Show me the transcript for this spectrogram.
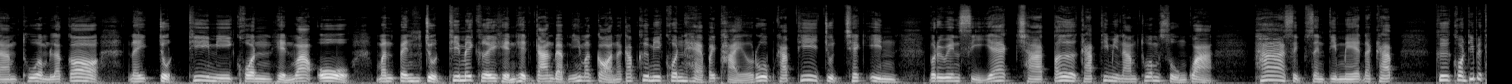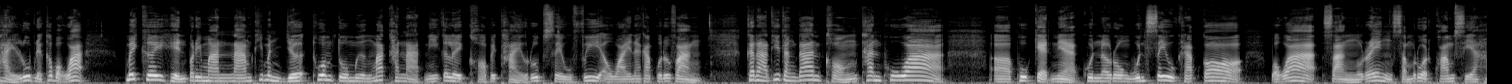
น้ำท่วมแล้วก็ในจุดที่มีคนเห็นว่าโอ้ มันเป็นจุดที่ไม่เคยเห็นเหตุการณ์แบบนี้มาก่อนนะครับคือมีคนแห่ไปถ่ายรูปครับที่จุดเช็คอิน บริเวณสี่แยกชาเตอร์ครับที่มีน้ำท่วมสูงกว่า 50 เซนติเมตรนะครับคือคนที่ไปถ่ายรูปเนี่ยเขาบอกว่า ไม่เคยเห็นปริมาณน้ำที่มันเยอะท่วมตัวเมืองมากขนาดนี้ก็เลยขอไปถ่ายรูปเซลฟี่เอาไว้นะครับคุณผู้ฟัง ขณะที่ทางด้านของท่านผู้ว่าภูเก็ตเนี่ยคุณณรงค์ วุ่นซิ้วครับก็บอกว่าสั่งเร่งสำรวจความเสียห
